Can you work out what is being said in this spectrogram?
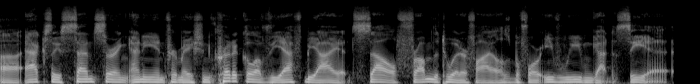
uh, actually censoring any information critical of the FBI itself from the Twitter files before we even got to see it.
